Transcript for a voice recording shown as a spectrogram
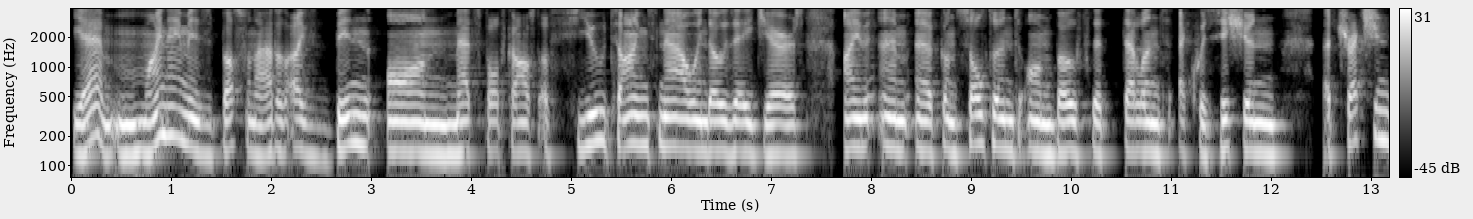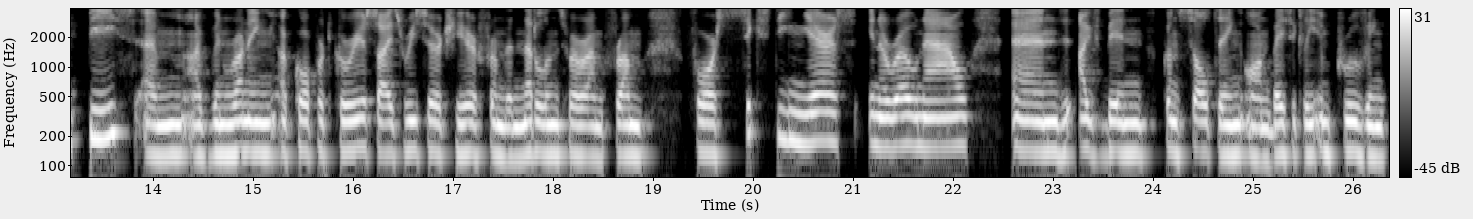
Yeah, my name is Bas van der I've been on Matt's podcast a few times now in those eight years. I am a consultant on both the talent acquisition attraction piece. Um, I've been running a corporate career size research here from the Netherlands, where I'm from, for 16 years in a row now. And I've been consulting on basically improving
